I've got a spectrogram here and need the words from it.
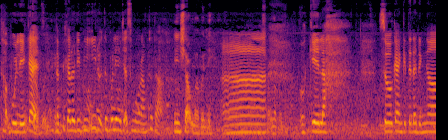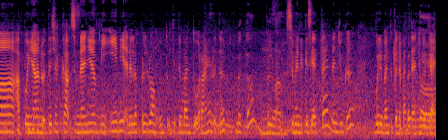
Tak boleh kan? Tak boleh. Tapi kalau di BE doktor boleh ajak semua orang, betul tak? insyaallah boleh Ah, insyaallah boleh okeylah. So kan kita dah dengar apa yang doktor cakap sebenarnya BE ni adalah peluang untuk kita bantu orang ya doktor. Betul? Peluang. Sebenarnya kesihatan dan juga boleh bantu pendapatan Betul. juga kan.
